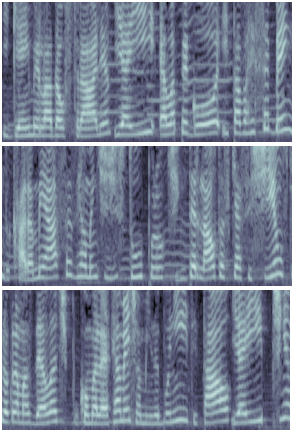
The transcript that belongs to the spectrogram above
e gamer lá da Austrália. E aí ela pegou e tava recebendo, cara, ameaças realmente de estupro de internautas que assistiam os programas dela, tipo, como ela é realmente uma menina bonita e tal. E aí tinha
